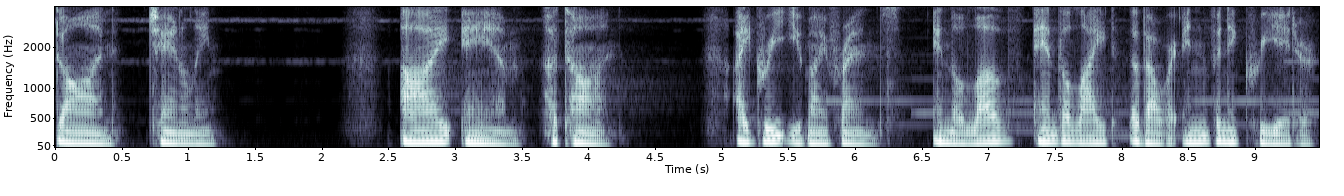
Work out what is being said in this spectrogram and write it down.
Don Channeling. I am Hatonn. I greet you, my friends, in the love and the light of our infinite Creator.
